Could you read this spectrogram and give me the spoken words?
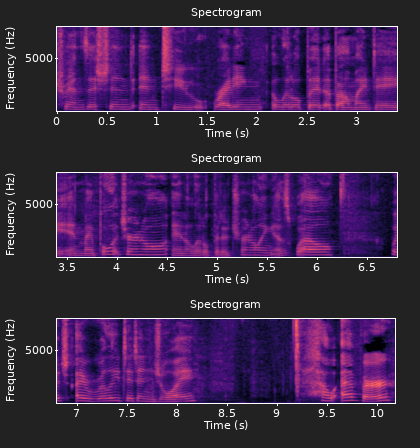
transitioned into writing a little bit about my day in my bullet journal and a little bit of journaling as well, which I really did enjoy. However,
